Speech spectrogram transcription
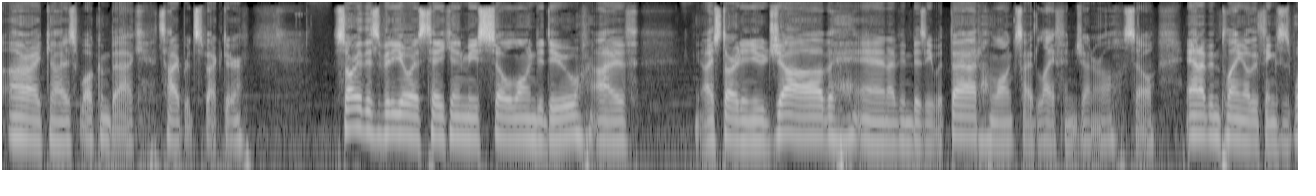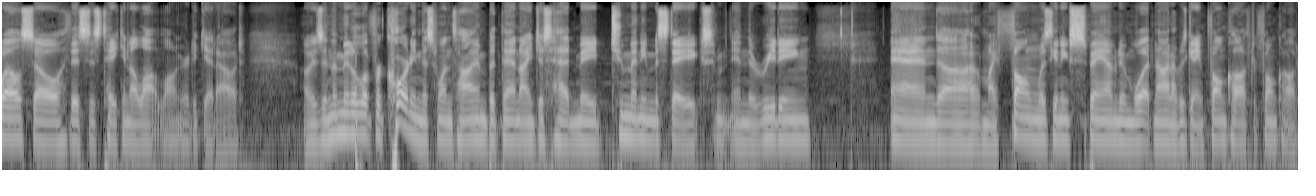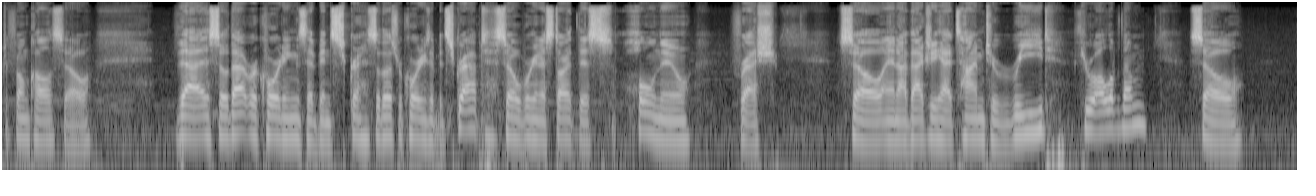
Alright guys, welcome back. It's Hybrid Spektar. Sorry this video has taken me so long to do. I've I started a new job and I've been busy with that alongside life in general. So, and I've been playing other things as well, so this has taken a lot longer to get out. I was in the middle of recording this one time, but then I just had made too many mistakes in the reading and uh, my phone was getting spammed and whatnot. I was getting phone call after phone call after phone call, so that so that recordings have been scra- so those recordings have been scrapped. So we're gonna start this whole new, fresh. So and I've actually had time to read through all of them, so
